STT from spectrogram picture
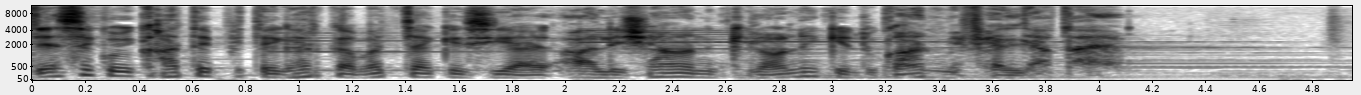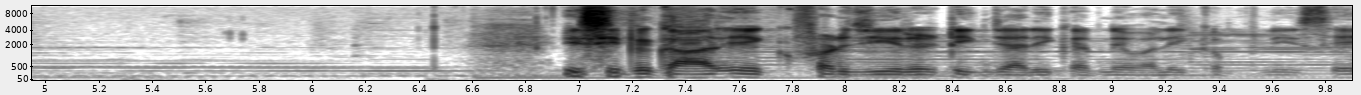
जैसे कोई खाते पीते घर का बच्चा किसी आलिशान खिलौने की दुकान में फैल जाता है। इसी प्रकार एक फर्जी रेटिंग जारी करने वाली कंपनी से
